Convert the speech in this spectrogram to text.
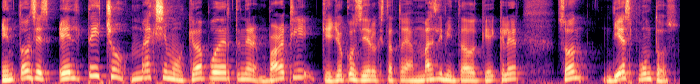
Entonces, el techo máximo que va a poder tener Barkley, que yo considero que está todavía más limitado que Eckler, son 10 puntos.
